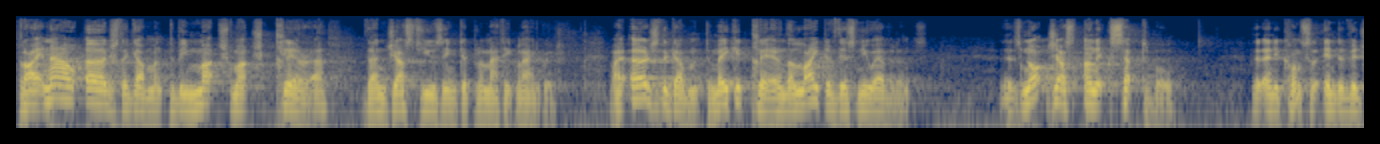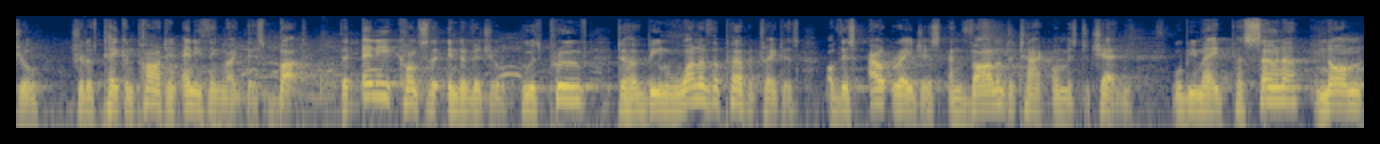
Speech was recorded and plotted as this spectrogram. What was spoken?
But I now urge the government to be much, much clearer than just using diplomatic language. I urge the government to make it clear, in the light of this new evidence, that it's not just unacceptable that any consular individual should have taken part in anything like this, but that any consular individual who is proved to have been one of the perpetrators of this outrageous and violent attack on Mr. Chen will be made persona non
